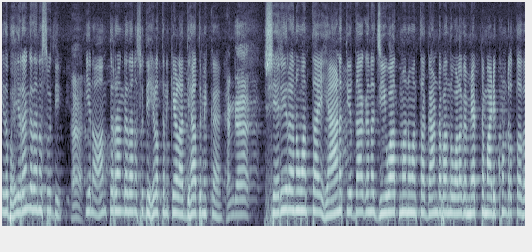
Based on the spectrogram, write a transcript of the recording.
ಇದು ಬಹಿರಂಗದನ ಸುದ್ದಿ. ಏನು ಅಂತರಂಗದನ ಸುದ್ದಿ ಹೇಳ್ತಾನೆ ಕೇಳ ಆಧ್ಯಾತ್ಮಿಕ. ಹೆಂಗ? ಶರೀರ ಅನ್ನುವಂತ ಹೆಣತಿದ್ದಾಗನ ಜೀವಾತ್ಮ ಅನ್ನುವಂತ ಗಂಡ ಬಂದು ಒಳಗ ಮೆಟ್ಟ ಮಾಡಿಕೊಂಡಿರ್ತದ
